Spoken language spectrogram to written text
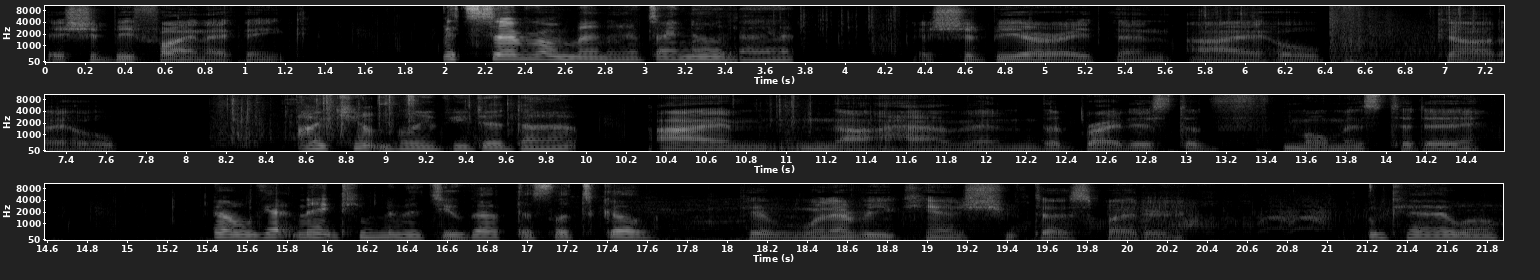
It should be fine, I think. It's several minutes. I know that. It should be alright then. I hope. God, I hope. I can't believe you did that. I'm not having the brightest of moments today. No, we got 19 minutes. You got this. Let's go. Okay, whenever you can, shoot that spider. Okay, I will.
